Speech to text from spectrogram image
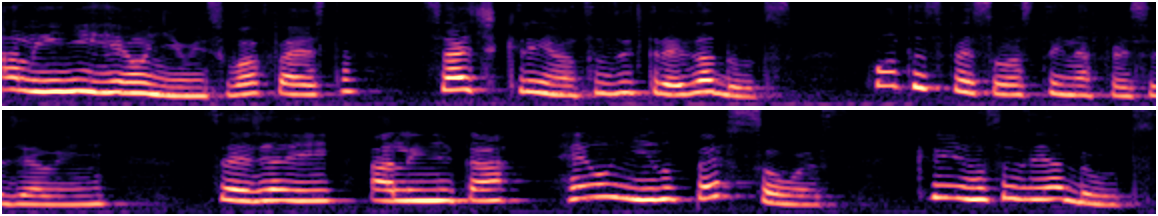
Aline reuniu em sua festa sete crianças e três adultos. Quantas pessoas tem na festa de Aline? Seja aí, Aline está reunindo pessoas, crianças e adultos.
